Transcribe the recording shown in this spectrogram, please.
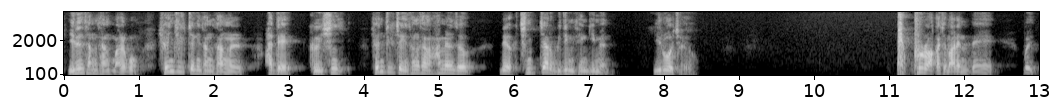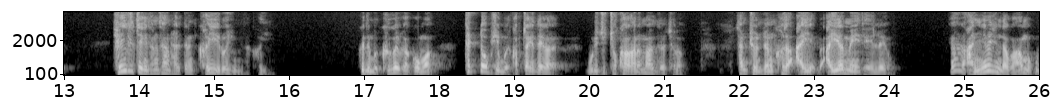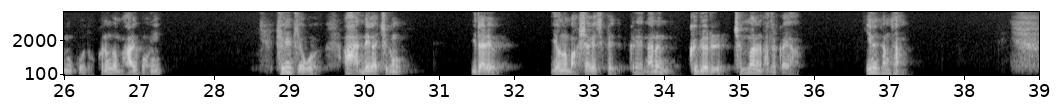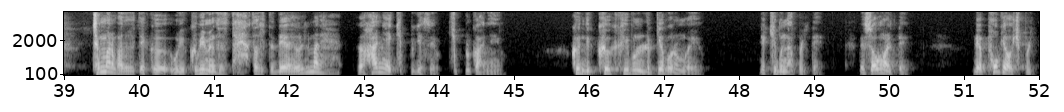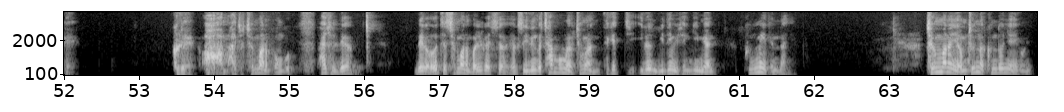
이런 상상 말고 현실적인 상상을 하되 그 신, 현실적인 상상을 하면서 내가 진짜로 믿음이 생기면 이루어져요. 100% 아까 제가 말했는데, 뭐, 현실적인 상상을 할 때는 거의 이루어집니다, 거의. 근데 뭐, 그걸 갖고 막, 택도 없이 뭐, 갑자기 내가, 우리 집 조카가 하는 말들처럼, 삼촌, 저는 커서 아이, 아이언맨이 될래요. 야, 안 이루어진다고, 아무 꿈을 꿔도. 그런 거 말고, 이? 현실적으로, 아, 내가 지금, 이달에 영어 막 시작했을 때, 그래, 나는 급여를 천만 원 받을 거야. 이런 상상. 천만 원 받을 때 그 우리 급여 명세서 딱 떴을 때 내가 얼마나 그 한이에 기쁘겠어요. 기쁠 거 아니에요. 그, 느- 그 기분을 느껴보는 거예요. 내 기분 나쁠 때, 내 서운할 때, 내가 포기하고 싶을 때. 그래. 아, 맞아. 천만 원번 거. 사실 내가, 내가 어디서 천만 원 벌겠어. 여기서 이런 거 참으면 천만 원 되겠지. 이런 믿음이 생기면 분명히 된다니. 천만 원이 엄청나 큰 돈이에요.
